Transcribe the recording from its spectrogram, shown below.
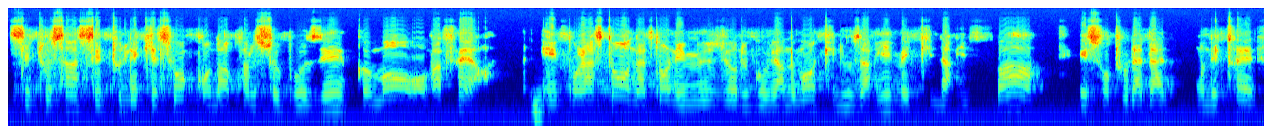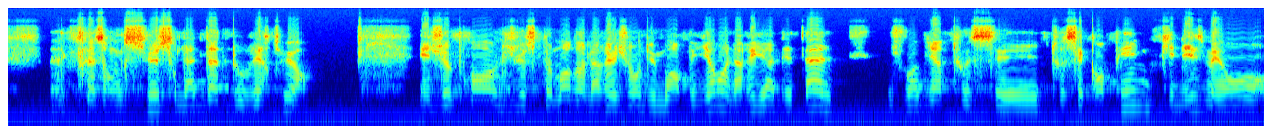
C'est tout ça, c'est toutes les questions qu'on est en train de se poser. Comment on va faire? Et pour l'instant, on attend les mesures du gouvernement qui nous arrivent mais qui n'arrivent pas. Et surtout la date. On est très, très anxieux sur la date d'ouverture. Et je prends justement dans la région du Morbihan, la Ria d'Étel, je vois bien tous ces, tous ces campings qui disent mais on,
